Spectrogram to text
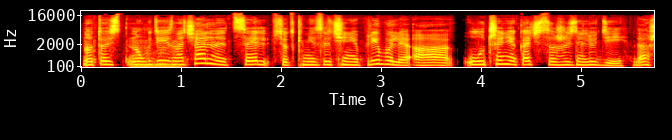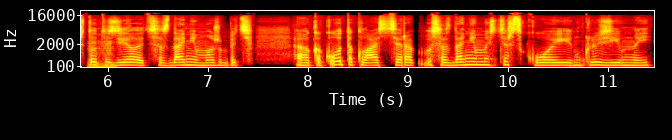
Ну, то есть, ну, где изначальная цель все-таки не извлечение прибыли, а улучшение качества жизни людей, да, что-то Мгм. сделать, создание, может быть, э, какого-то кластера, создание мастерской инклюзивной,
